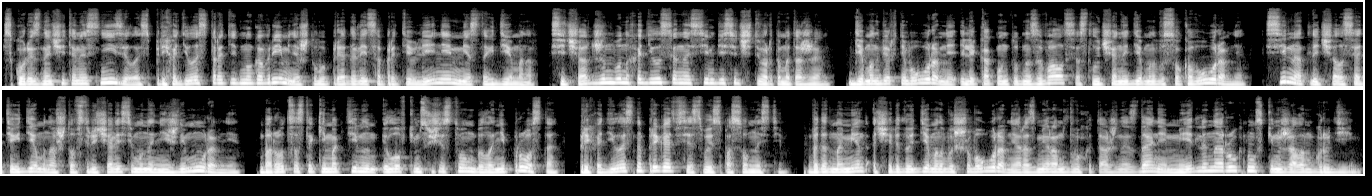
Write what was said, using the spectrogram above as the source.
Скорость значительно снизилась, приходилось тратить много времени, чтобы преодолеть сопротивление местных демонов. Сейчас Джинву находился на 74 этаже. Демон верхнего уровня, или как он тут назывался, случайный демон высокого уровня, сильно отличался от тех демонов, что встречались ему на нижнем уровне. Бороться с таким активным и ловким существом было непросто, приходилось напрягать все свои способности. В этот момент очередной демон высшего уровня размером с двухэтажное здание медленно рухнул с кинжалом в груди.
